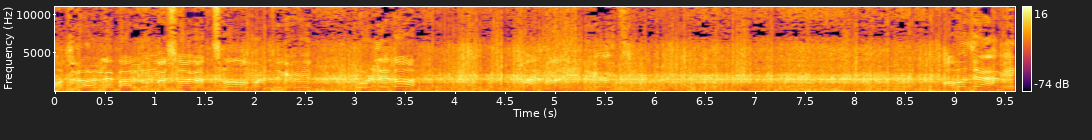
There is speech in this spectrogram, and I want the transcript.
हजुरहरूलाई बागलुङमा स्वागत छ भनिसक्यो अरे बोर्डले त आएको लागि guys। अब चाहिँ हामी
